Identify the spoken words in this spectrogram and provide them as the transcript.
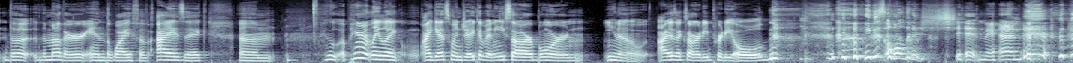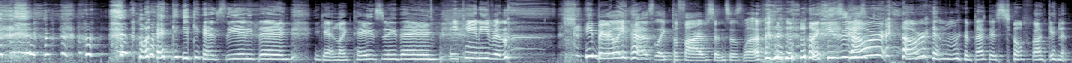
the the mother and the wife of Isaac, um, who apparently like I guess when Jacob and Esau are born, you know, Isaac's already pretty old. He's old as shit, man. like he can't see anything. He can't like taste anything. he can't even he barely has like the five senses left. like he's, he's How are how are him and Rebecca still fucking at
